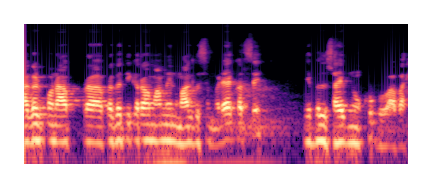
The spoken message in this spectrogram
આગળ પણ આ પ્રગતિ કરવામાં અમને માર્ગદર્શન મળ્યા કરશે. એ બદલ સાહેબનો ખૂબ આભાર.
